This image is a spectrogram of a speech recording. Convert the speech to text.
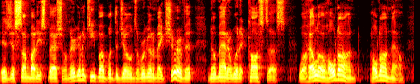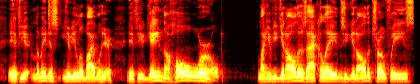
is just somebody special, and they're going to keep up with the Jones, and we're going to make sure of it, no matter what it costs us. Well, hello, hold on, hold on now. If you let me just give you a little Bible here. If you gain the whole world, like if you get all those accolades, you get all the trophies,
